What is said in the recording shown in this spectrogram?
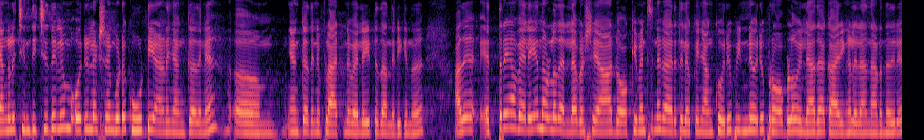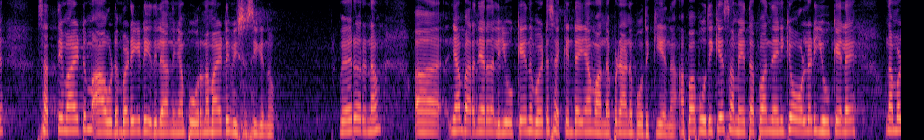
ഞങ്ങൾ ചിന്തിച്ചതിലും ഒരു ലക്ഷം കൂടെ കൂട്ടിയാണ് ഞങ്ങൾക്കതിന് ഞങ്ങൾക്കതിന് ഫ്ലാറ്റിന് വിലയിട്ട് തന്നിരിക്കുന്നത്. അത് എത്രയാണ് വിലയെന്നുള്ളതല്ല പക്ഷേ ആ ഡോക്യുമെന്റ്സിന്റെ കാര്യത്തിലൊക്കെ ഞങ്ങൾക്ക് ഒരു പിന്നെ ഒരു പ്രോബ്ലം ഇല്ലാതെ ആ കാര്യങ്ങളെല്ലാം നടന്നതിൽ സത്യമായിട്ടും ആ ഉടമ്പടിയുടെ ഇതിലാണെന്ന് ഞാൻ പൂർണമായിട്ടും വിശ്വസിക്കുന്നു. വേറൊരെണ്ണം ഞാൻ പറഞ്ഞായിരുന്നല്ലോ യു കെയിൽ നിന്ന് പോയിട്ട് സെക്കൻഡ് ടൈം ഞാൻ വന്നപ്പോഴാണ് പുതുക്കിയെന്ന്. അപ്പോൾ ആ പുതുക്കിയ സമയത്ത് അപ്പോൾ എനിക്ക് ഓൾറെഡി യു കെയിലെ നമ്മൾ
